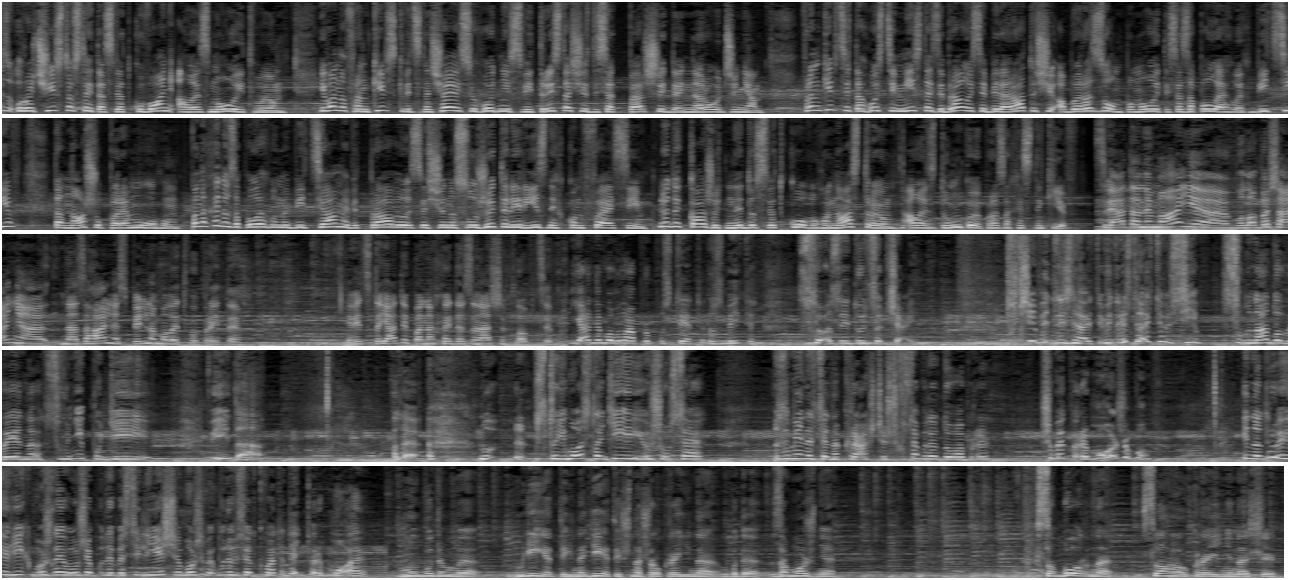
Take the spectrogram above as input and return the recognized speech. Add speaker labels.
Speaker 1: Без урочистостей та святкувань, але з молитвою. Івано-Франківськ відзначає сьогодні свій 361-й день народження. Франківці та гості міста зібралися біля ратуші, аби разом помолитися за полеглих бійців та нашу перемогу. Панахиду за полеглими бійцями відправили священнослужителі різних конфесій. Люди кажуть, не до святкового настрою, але з думкою про захисників.
Speaker 2: Свята немає, було бажання на загальну спільну молитву прийти відстояти панахиду за наших хлопців.
Speaker 3: Я не могла пропустити, розумієте? Сльози йдуть з очей. Чим відрізняється? Відрізняється всім сумна новина, сумні події, війна. Але ну, стоїмо з надією, що все зміниться на краще, що все буде добре, що ми переможемо. І на другий рік, можливо, вже буде веселіше, може, ми будемо святкувати День перемоги.
Speaker 4: Ми будемо е, мріяти і надіятися, що наша Україна буде заможня, соборна. Слава Україні нашій!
